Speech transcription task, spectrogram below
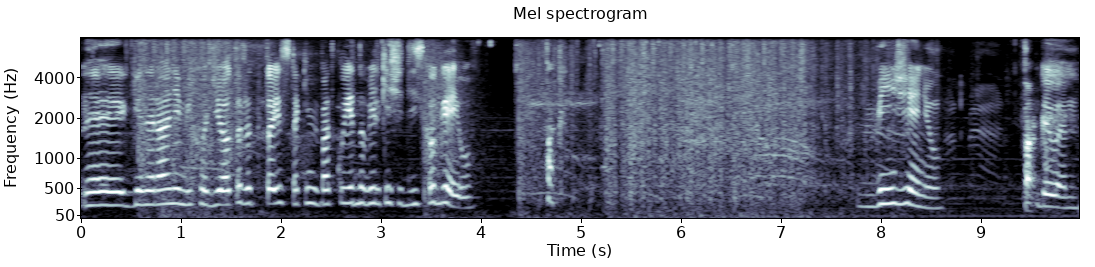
Yy, Generalnie mi chodzi o to, że to jest w takim wypadku jedno wielkie siedlisko gejów. Tak. W więzieniu Tak. byłem.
